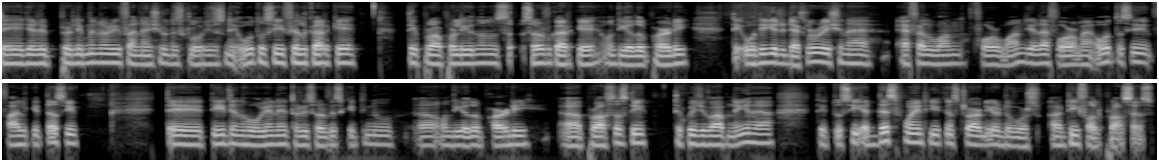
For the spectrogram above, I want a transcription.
ਤੇ ਜਿਹੜੇ ਪ੍ਰੀਲਿਮਿਨਰੀ ਫਾਈਨੈਂਸ਼ੀਅਲ ਡਿਸਕਲੋਜ਼ਰਸ ਨੇ, ਉਹ ਤੁਸੀਂ ਫਿਲ ਕਰਕੇ ਤੇ ਪ੍ਰੋਪਰਲੀ ਉਹਨਾਂ ਨੂੰ ਸਰਵ ਕਰਕੇ ਔਨ ਦੀ ਅਦਰ ਪਾਰਟੀ ਤੇ ਉਹਦੀ ਜਿਹੜੀ ਡੈਕਲੇਰੇਸ਼ਨ ਹੈ FL141 ਜਿਹੜਾ ਫਾਰਮ ਹੈ, ਉਹ ਤੁਸੀਂ ਫਾਈਲ ਕੀਤਾ ਸੀ ਤੇ 30 ਦਿਨ ਹੋ ਗਏ ਨੇ ਤੁਹਾਡੀ ਸਰਵਿਸ ਕੀਤੀ ਨੂੰ on the other party process ਦੀ ਤੇ ਕੋਈ ਜਵਾਬ ਨਹੀਂ ਆਇਆ ਤੇ ਤੁਸੀਂ at this point you can start your divorce default process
